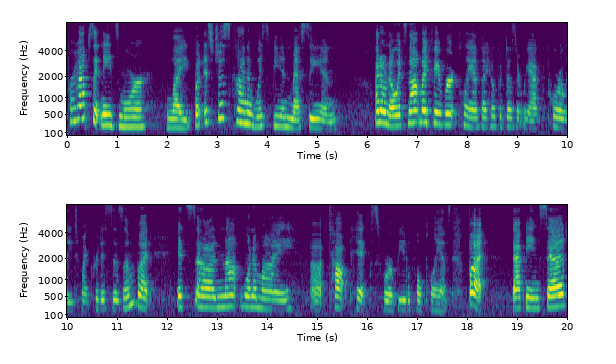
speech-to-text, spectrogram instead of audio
Perhaps it needs more light but it's just kind of wispy and messy and I don't know. It's not my favorite plant. I hope it doesn't react poorly to my criticism, but it's uh, not one of my uh, top picks for beautiful plants. But that being said,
